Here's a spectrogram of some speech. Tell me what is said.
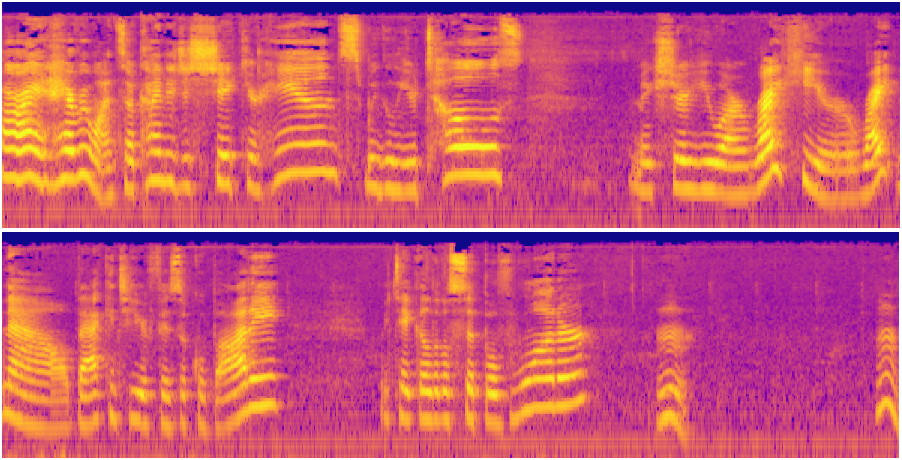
All right, everyone. So kind of just shake your hands, wiggle your toes, Make sure you are right here, right now, back into your physical body. We take a little sip of water. Mmm. Mmm.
